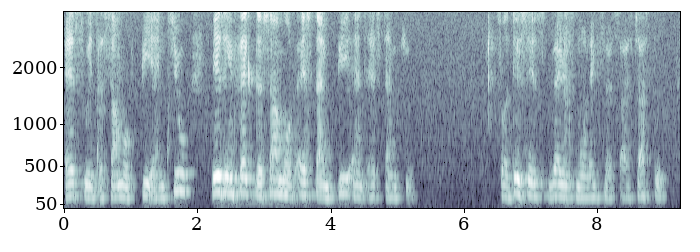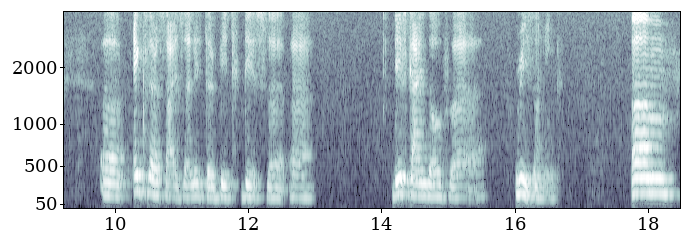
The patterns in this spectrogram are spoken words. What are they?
S with the sum of P and Q is in fact the sum of S times P and S times Q. So this is very small exercise just to uh, exercise a little bit this uh, uh, this kind of uh, reasoning. Um,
